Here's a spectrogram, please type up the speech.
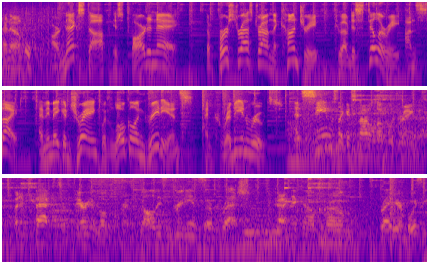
I know. Our next stop is Bardenay, the first restaurant in the country to have distillery on site. And they make a drink with local ingredients and Caribbean roots. It seems like it's not a local drink, but in fact, it's a very local drink. All these ingredients are fresh. Okay. And they come from right here in Boise.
